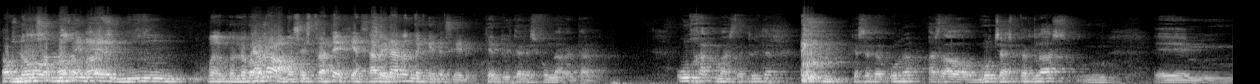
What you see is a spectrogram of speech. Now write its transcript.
Vamos, no vamos a- no tener, bueno, pues lo que hablábamos, estrategia, saber Sí. a dónde quieres ir. Que en Twitter es fundamental. Un hack más de Twitter que se te ocurra. Has dado muchas perlas. mm, eh,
